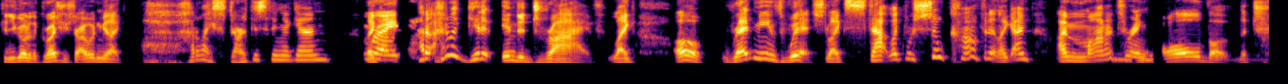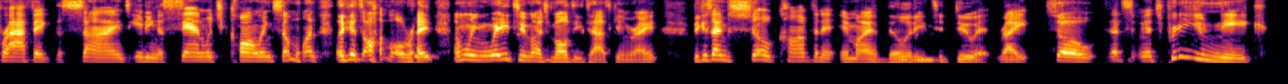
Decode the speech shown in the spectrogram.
can you go to the grocery store?" I wouldn't be like, "Oh, how do I start this thing again? Like, right. How do, how do I get it into drive? Like, oh, red means which? Like, stop. Like, we're so confident. Like, I'm I'm monitoring all the the traffic, the signs, eating a sandwich, calling someone. Like, it's awful, right? I'm doing way too much multitasking, right? Because I'm so confident in my ability Mhm. to do it, right? So that's it's pretty unique.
